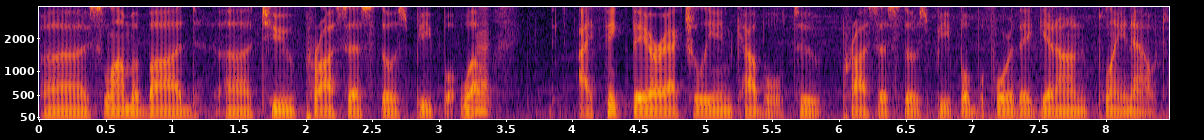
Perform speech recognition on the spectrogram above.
uh, Islamabad uh, to process those people. Well, right. I think they are actually in Kabul to process those people before they get on plane out.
